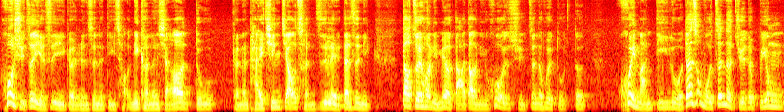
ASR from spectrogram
或许这也是一个人生的低潮，你可能想要读可能台青教程之类，嗯但是你到最后你没有达到，你或许真的会读的会蛮低落。但是我真的觉得不用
